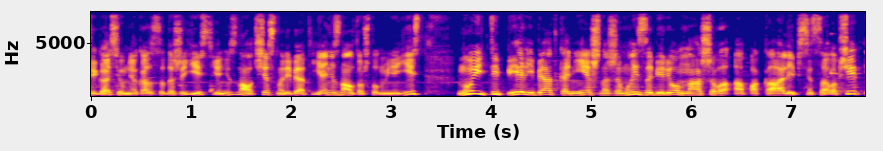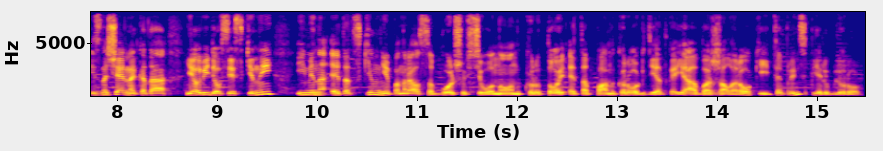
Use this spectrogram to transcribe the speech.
Фига себе, у меня, оказывается, даже есть. Я не знал, честно, ребят, я не знал то, что он у меня есть. Ну и теперь, ребят, конечно же, мы заберем нашего апокалипсиса. Вообще, изначально, когда я увидел все скины, именно этот скин мне понравился больше всего, но он крутой. Это панк-рок, детка. Я обожал рок, и, в принципе, я люблю рок.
